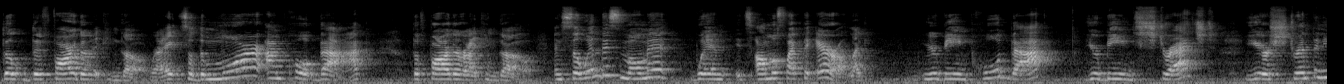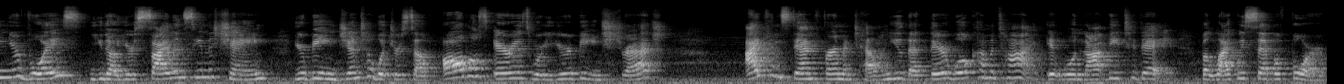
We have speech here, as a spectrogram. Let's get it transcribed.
the, the farther it can go, right? So the more I'm pulled back, the farther I can go. And so in this moment, when it's almost like the arrow, like you're being pulled back, you're being stretched, you're strengthening your voice, you know, you're silencing the shame, you're being gentle with yourself, all those areas where you're being stretched, I can stand firm in telling you that there will come a time. It will not be today. But like we said before,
